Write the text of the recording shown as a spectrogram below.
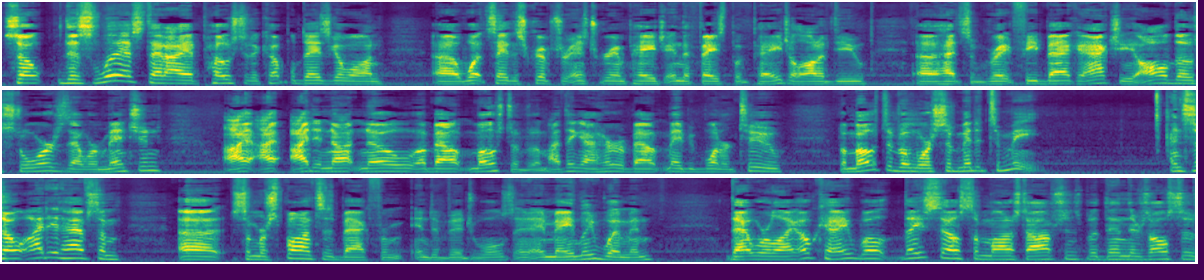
So this list that I had posted a couple days ago on uh, What Saith the Scripture Instagram page and the Facebook page, a lot of you uh, had some great feedback. And actually, all of those stores that were mentioned, I, I, I did not know about most of them. I think I heard about maybe one or two, but most of them were submitted to me. And so I did have some uh, some responses back from individuals and, and, mainly women that were like, okay, well, they sell some modest options, but then there's also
